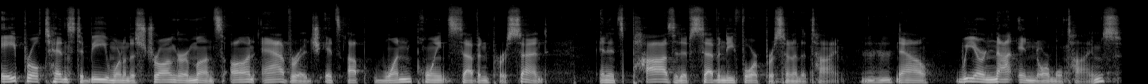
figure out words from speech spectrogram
April tends to be one of the stronger months. On average, it's up 1.7% and it's positive 74% of the time. Mm-hmm. Now, we are not in normal times.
